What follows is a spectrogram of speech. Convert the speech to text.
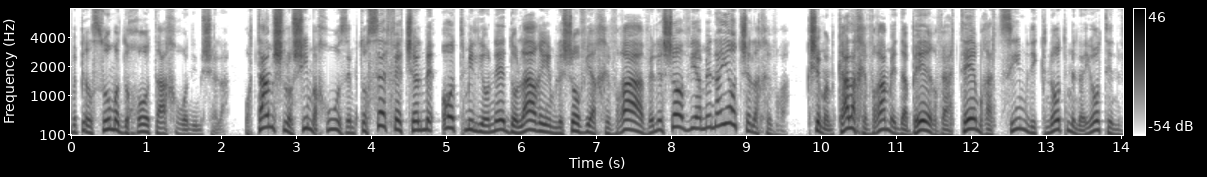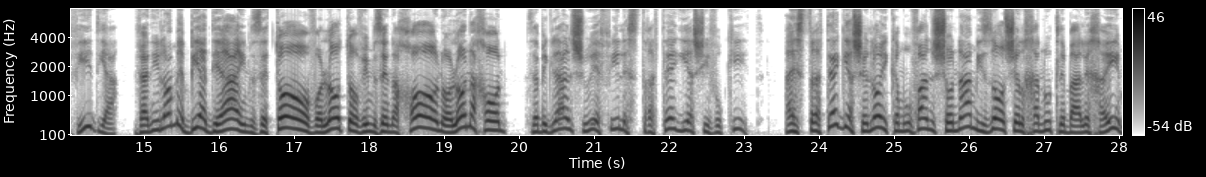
בפרסום הדוחות האחרונים שלה. אותם 30 אחוז הם תוספת של מאות מיליוני דולרים לשווי החברה ולשווי המניות של החברה. כשמנכ"ל החברה מדבר ואתם רצים לקנות מניות NVIDIA, ואני לא מביע דעה אם זה טוב או לא טוב, אם זה נכון או לא נכון, זה בגלל שהוא הפעיל אסטרטגיה שיווקית. האסטרטגיה שלו היא כמובן שונה מזו של חנות לבעלי חיים,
